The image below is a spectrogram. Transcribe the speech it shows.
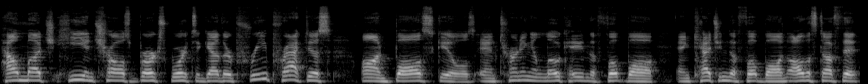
how much he and Charles Burks worked together pre practice on ball skills and turning and locating the football and catching the football and all the stuff that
